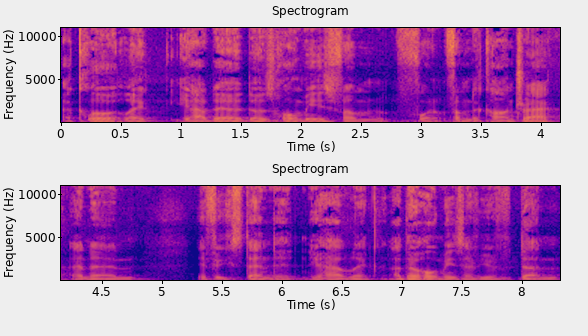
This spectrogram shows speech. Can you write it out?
a clo like you have the those homies from for, from the contract, and then if you extend it, you have like other homies that you've done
